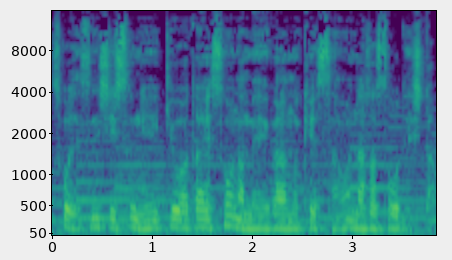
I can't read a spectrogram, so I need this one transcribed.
そうですね、指数に影響を与えそうな銘柄の決算はなさそうでした。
